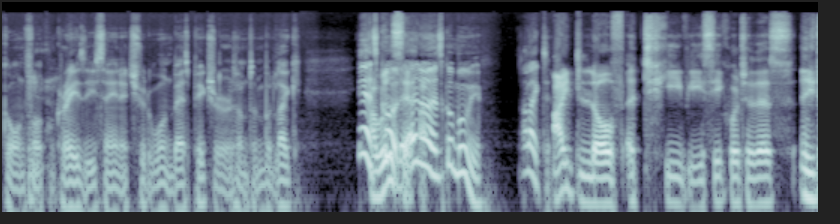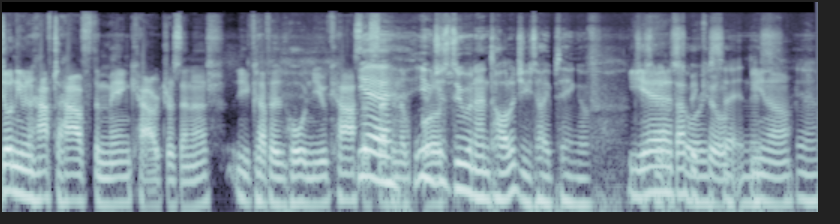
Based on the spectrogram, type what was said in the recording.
going fucking crazy saying it should have won Best Picture or something. But like, yeah, it's good. say I know it's a good movie. I liked it. I'd love a TV sequel to this. And you don't even have to have the main characters in it. You could have a whole new cast. yeah, in the you just do an anthology type thing of just yeah, that'd be stories cool. set in this. You know, yeah,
